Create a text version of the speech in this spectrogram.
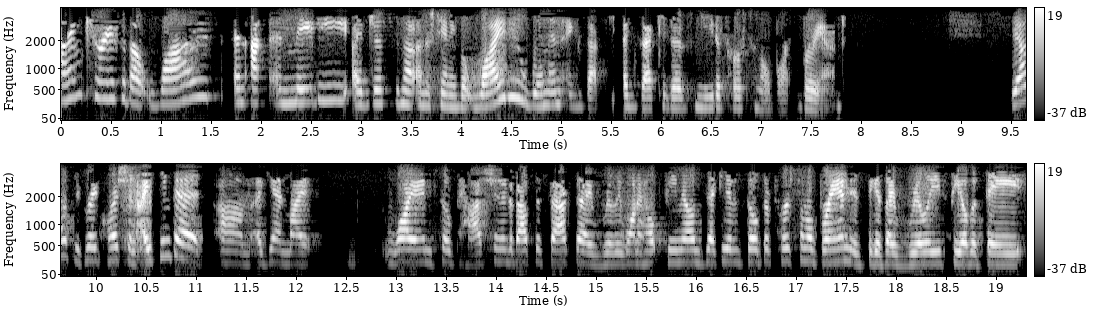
I'm curious about why, and I, and maybe I just am not understanding, but why do women exec, executives need a personal brand? Yeah, that's a great question. I think that um, again, my why I'm so passionate about the fact that I really want to help female executives build their personal brand is because I really feel that they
